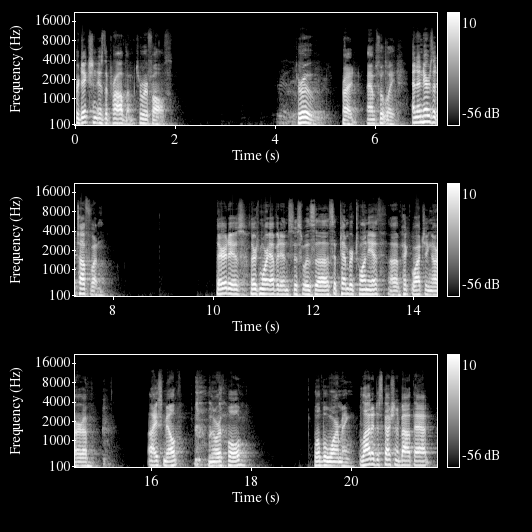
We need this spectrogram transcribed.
Prediction is the problem. True or false? True. True. Right, absolutely. And then here's a tough one. There it is. There's more evidence. This was uh, September 20th, uh, watching our uh, ice melt, North Pole, global warming. A lot of discussion about that.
